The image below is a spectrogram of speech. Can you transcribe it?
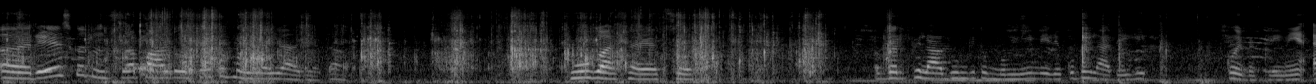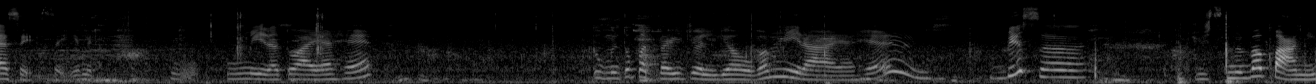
अरे, इसका दूसरा पार्ट होता तो मज़ा ही आ जाता होगा शायद से अगर खिला दूँगी तो मम्मी मेरे को खिला देगी। कोई मसले नहीं है, ऐसे सही है मेरा। मेरा तो आया है। तुम्हें तो पता ही चल गया होगा, मेरा आया है। बेसन जिसमें मैं पानी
